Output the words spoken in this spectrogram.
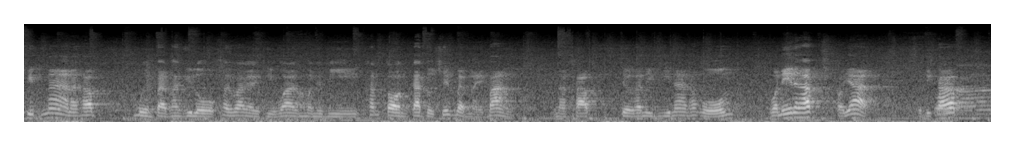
คลิปหน้านะครับ 18,000 กิโลค่อยว่ากันอีกทีว่ามันจะมีขั้นตอนการตรวจเช็คแบบไหนบ้าง นะครับ เจอกันอีกทีหน้าครับผม วันนี้นะครับ ขออนุญาต สวัสดีครับครับ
